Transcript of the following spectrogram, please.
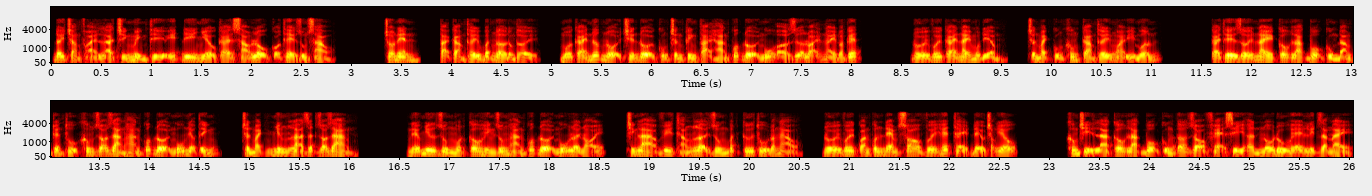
đây chẳng phải là chính mình thì ít đi nhiều cái sáo lộ có thể dùng sao? Cho nên, tại cảm thấy bất ngờ đồng thời, mỗi cái nước nội chiến đội cũng chấn kinh tại hàn quốc đội ngũ ở giữa loại này đoàn kết. Đối với cái này một điểm, trần mạch cũng không cảm thấy ngoài ý mớn cái thế giới này câu lạc bộ cùng đám tuyển thủ không rõ ràng hàn quốc đội ngũ liệu tính, trần mạch nhưng là rất rõ ràng. Nếu như dùng một câu hình dung hàn quốc đội ngũ lời nói, chính là vì thắng lợi dùng bất cứ thủ đoạn nào, đối với quán quân đem so với hết thể đều trọng yếu không chỉ là câu lạc bộ cùng tợ dọ phẹ xỉ ẩn nổ đủ hệ lịch dạng này,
